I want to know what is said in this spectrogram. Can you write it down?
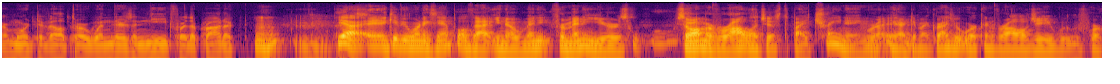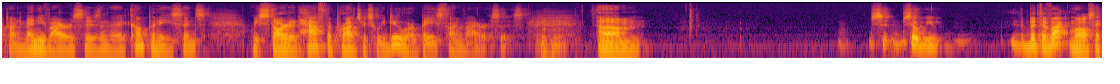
are more developed or when there's a need for the product. Mm-hmm. Mm-hmm. Yeah, I'll give you one example of that. You know, many for many years. So I'm a virologist by training. Right. You know, I did my graduate work in virology. We- We've worked on many viruses in the company since we started. Half the projects we do are based on viruses. Mm-hmm. Um, so, so we, but the vi- well, I'll say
